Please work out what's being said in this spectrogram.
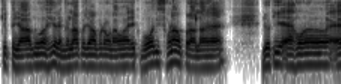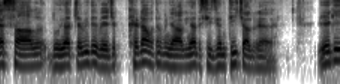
ਕਿ ਪੰਜਾਬ ਨੂੰ ਅਸੀਂ ਰੰਗਲਾ ਪੰਜਾਬ ਬਣਾਉਣਾ ਵਾ ਇੱਕ ਬਹੁਤ ਹੀ ਸੋਹਣਾ ਉਪਰਾਲਾ ਹੈ ਜੋ ਕਿ ਇਹ ਹੁਣ ਇਸ ਸਾਲ 2024 ਦੇ ਵਿੱਚ ਖੇਡਾਂ ਵਤਨ ਪੰਜਾਬ ਦੀਆਂ ਸੀਜ਼ਨ 30 ਚੱਲ ਰਿਹਾ ਹੈ। ਇਹ ਕਿ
